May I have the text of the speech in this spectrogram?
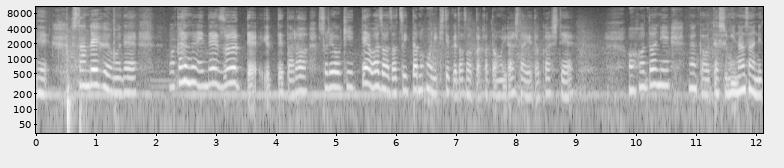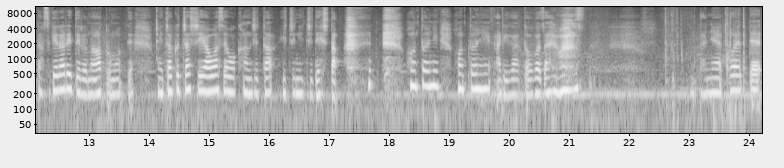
でスタンド FM で「分かんないんです」って言ってたらそれを聞いてわざわざ Twitter の方に来てくださった方もいらしたりとかして本当になんか私皆さんに助けられてるなと思ってめちゃくちゃ幸せを感じた一日でした。本当に本当にありがとうございます。またねこうやって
